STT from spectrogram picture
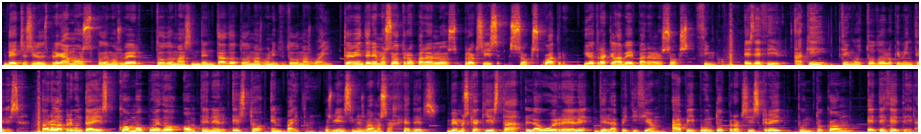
De hecho, si lo desplegamos, podemos ver todo más intentado, todo más bonito y todo más guay. También tenemos otro para los proxies SOX 4 y otra clave para los SOX 5. Es decir, aquí tengo todo lo que me interesa. Ahora la pregunta es, ¿cómo puedo obtener esto en Python? Pues bien, si nos vamos a headers, vemos que aquí está la URL de la petición, api.proxyscrape.com, etc.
